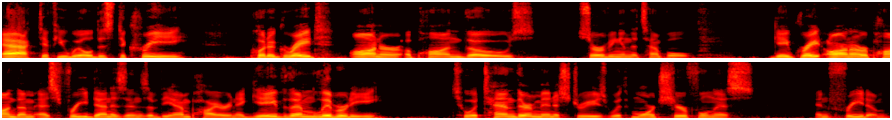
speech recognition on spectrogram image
act, if you will, this decree, put a great honor upon those serving in the temple, gave great honor upon them as free denizens of the empire, and it gave them liberty to attend their ministries with more cheerfulness and freedom.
